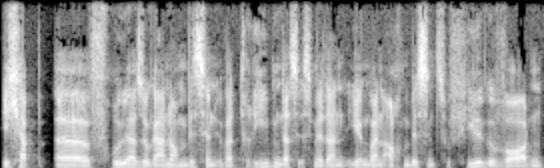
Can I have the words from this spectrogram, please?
Ich habe äh, früher sogar noch ein bisschen übertrieben. Das ist mir dann irgendwann auch ein bisschen zu viel geworden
